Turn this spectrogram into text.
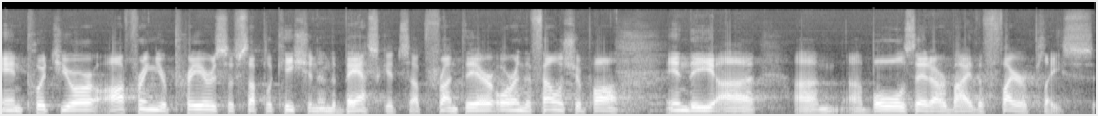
and put your offering, your prayers of supplication in the baskets up front there or in the fellowship hall in the uh, um, uh, bowls that are by the fireplace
